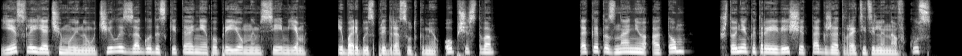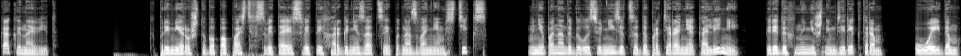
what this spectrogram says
Если я чему и научилась за годы скитания по приемным семьям и борьбы с предрассудками общества, так это знанию о том, что некоторые вещи так же отвратительны на вкус, как и на вид. К примеру, чтобы попасть в святая святых организации под названием «Стикс», мне понадобилось унизиться до протирания коленей перед их нынешним директором Уэйдом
